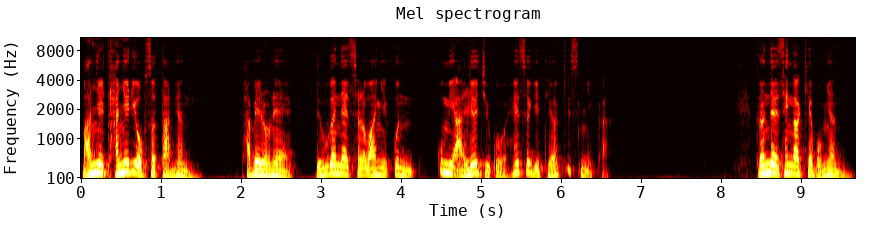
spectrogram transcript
만일 다니엘이 없었다면 바벨론의 느부갓네살 왕이 꾼 꿈이 알려지고 해석이 되었겠습니까? 그런데 생각해 보면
